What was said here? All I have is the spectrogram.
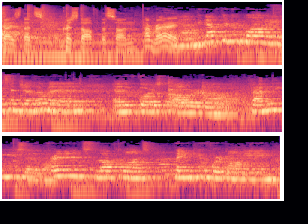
Guys, that's Christoph, the son. All right. Good afternoon po, ladies and gentlemen. And of course, to our uh, families and friends, loved ones, thank you for coming.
